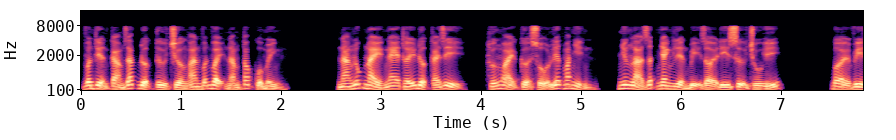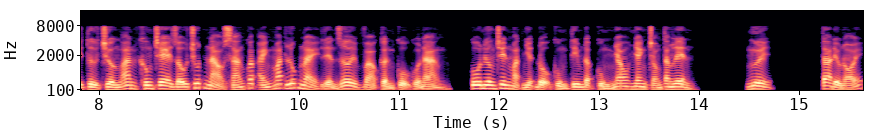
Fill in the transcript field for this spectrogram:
Vân thiện cảm giác được từ trường an vẫn vậy nắm tóc của mình. Nàng lúc này nghe thấy được cái gì, hướng ngoài cửa sổ liếc mắt nhìn, nhưng là rất nhanh liền bị rời đi sự chú ý. Bởi vì từ trường an không che giấu chút nào sáng quắc ánh mắt lúc này liền rơi vào cần cổ của nàng, cô nương trên mặt nhiệt độ cùng tim đập cùng nhau nhanh chóng tăng lên. Ngươi, ta đều nói,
